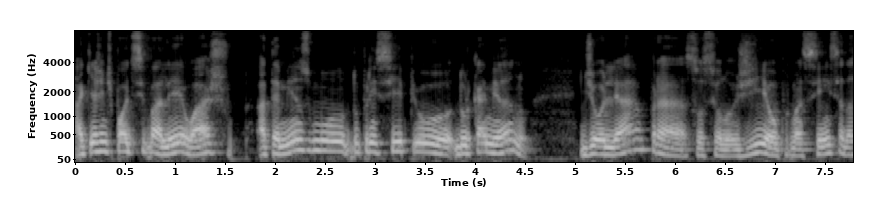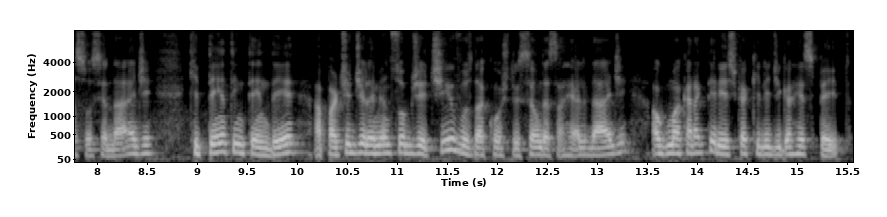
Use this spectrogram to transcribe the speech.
Aqui a gente pode se valer, eu acho, até mesmo do princípio durkheimiano, de olhar para a sociologia ou para uma ciência da sociedade que tenta entender, a partir de elementos objetivos da constituição dessa realidade, alguma característica que lhe diga respeito.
